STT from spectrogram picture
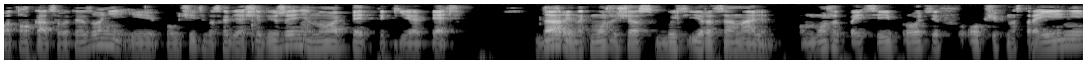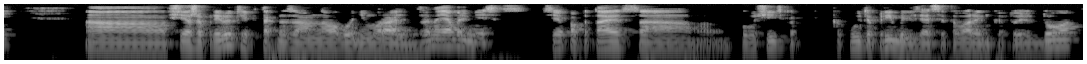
потолкаться в этой зоне и получить восходящее движение. Но опять-таки, опять, да, рынок может сейчас быть иррационален. Он может пойти против общих настроений. А, все же привыкли к так называемым новогодним ралли. Уже ноябрь месяц. Все попытаются получить какую-то прибыль взять с этого рынка. То есть до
